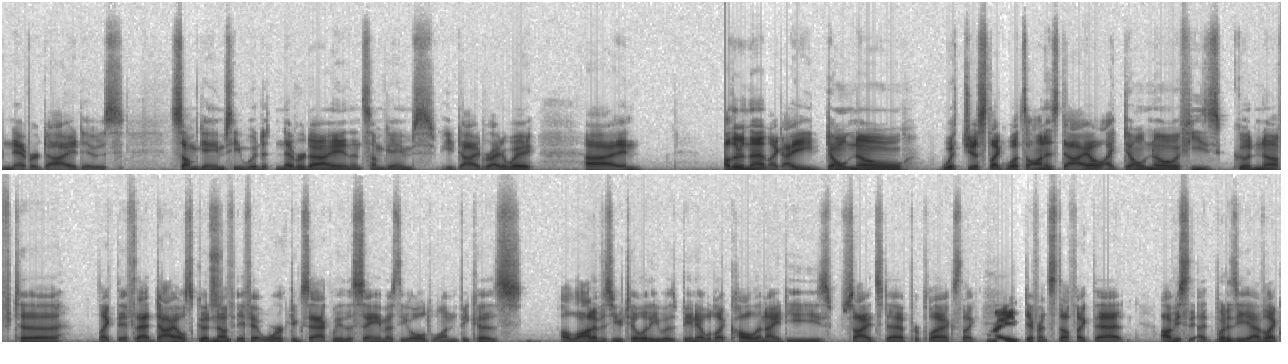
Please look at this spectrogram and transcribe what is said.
never died. It was some games he would never die, and then some games he died right away. Uh, and other than that, like I don't know with just like what's on his dial, I don't know if he's good enough to like if that dial's good enough if it worked exactly the same as the old one because a lot of his utility was being able to like call in IDs, sidestep, perplex, like Right. different stuff like that. Obviously, what does he have? Like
